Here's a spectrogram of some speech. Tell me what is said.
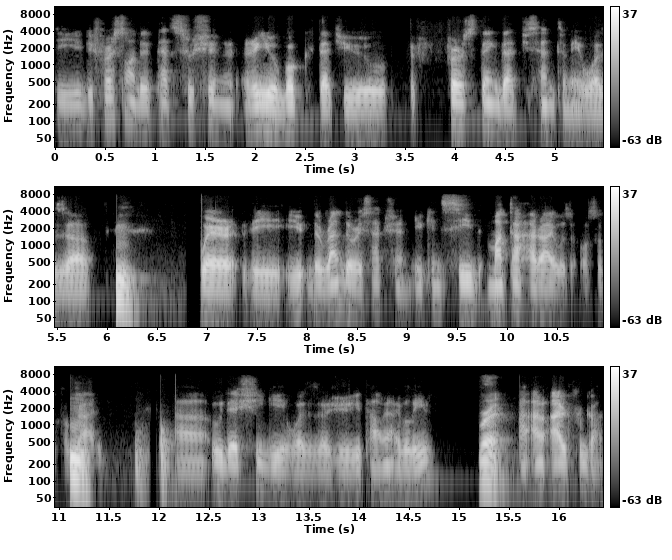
the the first one, the Tatsushin Ryu book that you the first thing that you sent to me was uh Hmm. where the you, the randori section you can see Mata Harai was also Togari. Uh, Udeshigi was uh, Jujitame, I believe. Right. I, I, I forgot.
